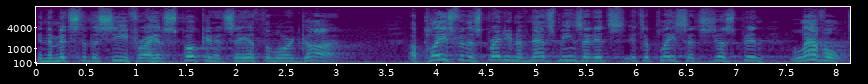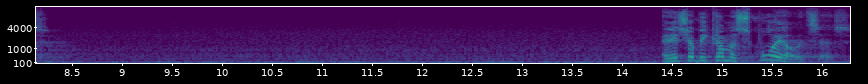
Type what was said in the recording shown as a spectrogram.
in the midst of the sea, for I have spoken it, saith the Lord God. A place for the spreading of nets means that it's, it's a place that's just been leveled. and it shall become a spoil, it says.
